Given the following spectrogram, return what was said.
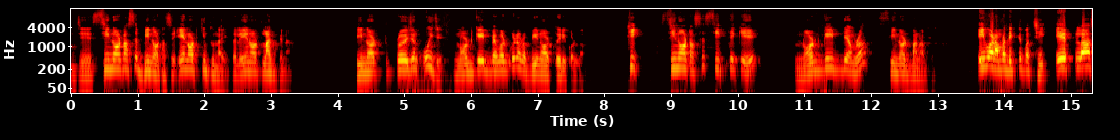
যে সি নট আছে বি নট আছে। এ নট কিন্তু নাই, তাহলে এ নট লাগবে না। বি নট প্রয়োজন ওই যে নট গেট ব্যবহার করে আমরা বি নট তৈরি করলাম। ঠিক সি নট আছে সি থেকে নট গেট দিয়ে আমরা সি নট বানাবো। এইবার আমরা দেখতে পাচ্ছি এ প্লাস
